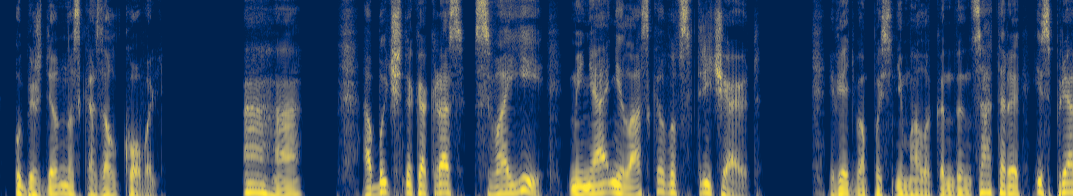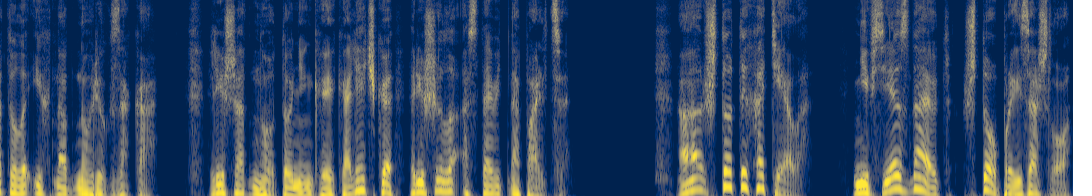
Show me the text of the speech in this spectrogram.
— убежденно сказал Коваль. «Ага. Обычно как раз свои меня неласково встречают». Ведьма поснимала конденсаторы и спрятала их на дно рюкзака. Лишь одно тоненькое колечко решила оставить на пальце. «А что ты хотела? не все знают, что произошло,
